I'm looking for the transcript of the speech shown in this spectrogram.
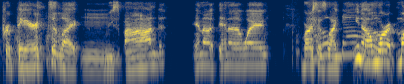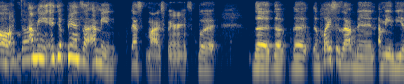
prepared to like mm. respond in a in a way versus like know. you know more more I, I, mean it depends on I mean that's my experience but the the the the places I've been I mean the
